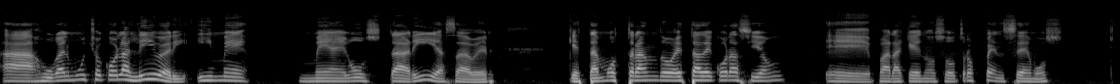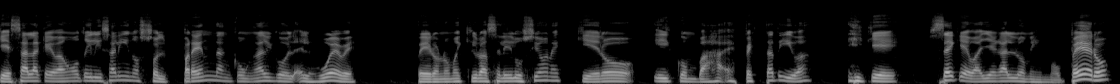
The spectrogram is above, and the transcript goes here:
a jugar mucho con las livery y me, me gustaría saber que están mostrando esta decoración eh, para que nosotros pensemos que esa es la que van a utilizar y nos sorprendan con algo el, jueves. Pero no me quiero hacer ilusiones, quiero ir con baja expectativa y que sé que va a llegar lo mismo. Pero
